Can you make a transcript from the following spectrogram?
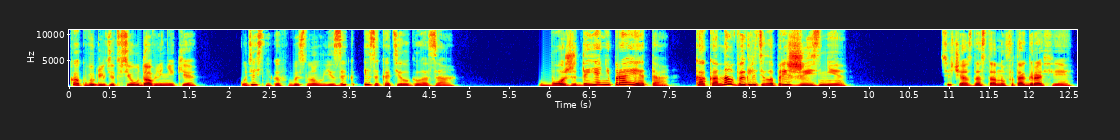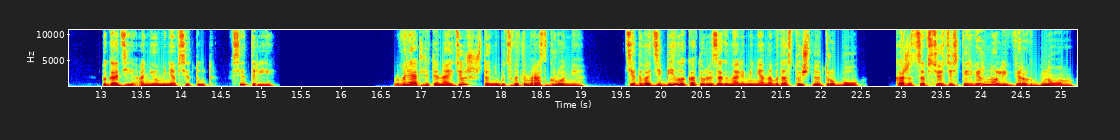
«Как выглядят все удавленники?» Кудесников высунул язык и закатил глаза. «Боже, да я не про это! Как она выглядела при жизни!» «Сейчас достану фотографии. Погоди, они у меня все тут, все три». «Вряд ли ты найдешь что-нибудь в этом разгроме. Те два дебила, которые загнали меня на водосточную трубу, Кажется, все здесь перевернули вверх дном.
